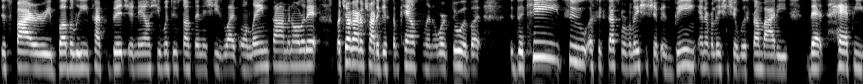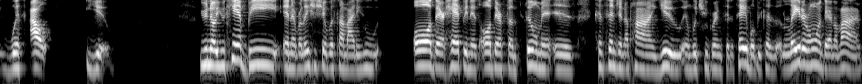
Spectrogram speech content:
this fiery, bubbly type of bitch, and now she went through something and she's like on lame time and all of that. But y'all got to try to get some counseling and work through it. But the key to a successful relationship is being in a relationship with somebody that's happy without you. You know, you can't be in a relationship with somebody who all their happiness, all their fulfillment is contingent upon you and what you bring to the table because later on down the line,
